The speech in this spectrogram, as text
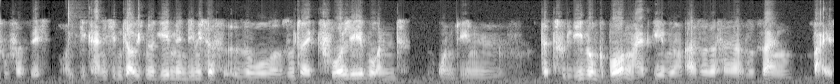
Zuversicht. Und die kann ich ihm, glaube ich, nur geben, indem ich das so, so direkt vorlebe und, und ihm dazu Liebe und Geborgenheit gebe. Also, dass er sozusagen weiß,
